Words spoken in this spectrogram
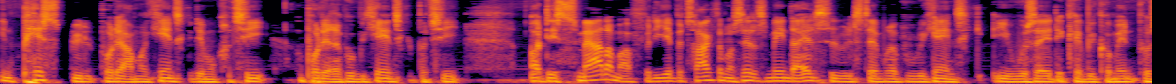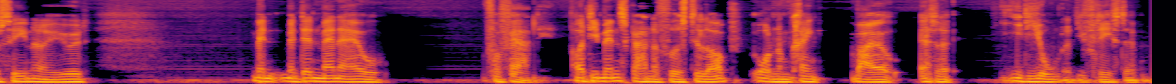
en pestbyld på det amerikanske demokrati og på det republikanske parti. Og det smerter mig, fordi jeg betragter mig selv som en, der altid vil stemme republikansk i USA. Det kan vi komme ind på senere i øvrigt. Men, men den mand er jo forfærdelig. Og de mennesker, han har fået stillet op rundt omkring, var jo altså idioter, de fleste af dem.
